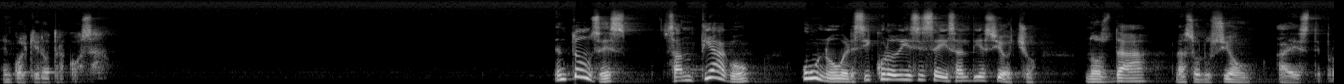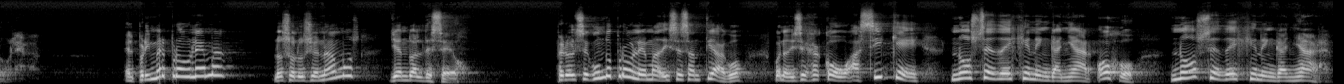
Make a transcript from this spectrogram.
en cualquier otra cosa. Entonces, Santiago 1, versículo 16 al 18, nos da la solución a este problema. El primer problema lo solucionamos yendo al deseo. Pero el segundo problema, dice Santiago, bueno, dice Jacobo, así que no se dejen engañar. Ojo, no se dejen engañar.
